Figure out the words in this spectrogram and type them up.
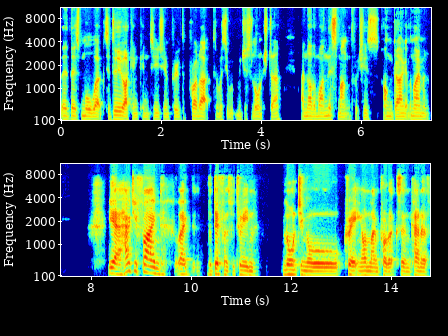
but there's more work to do. I can continue to improve the product. Obviously, we just launched uh, another one this month, which is ongoing at the moment. Yeah, how do you find like the difference between launching or creating online products and kind of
